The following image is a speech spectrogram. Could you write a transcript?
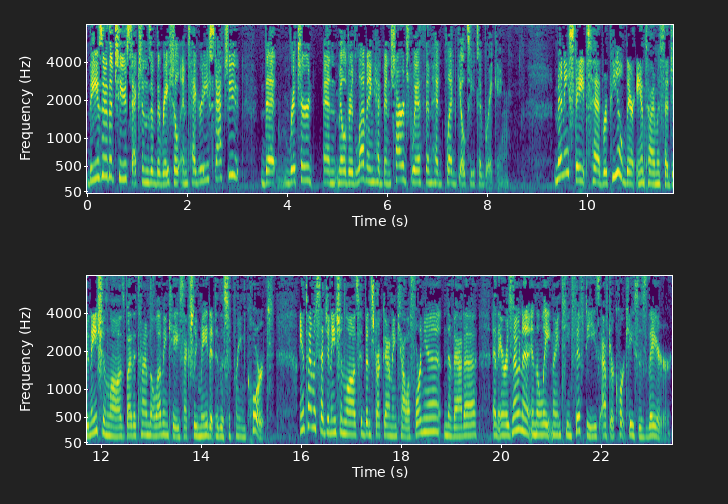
These are the two sections of the racial integrity statute that Richard and Mildred Loving had been charged with and had pled guilty to breaking. Many states had repealed their anti-miscegenation laws by the time the Loving case actually made it to the Supreme Court. Anti-miscegenation laws had been struck down in California, Nevada, and Arizona in the late 1950s after court cases there.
